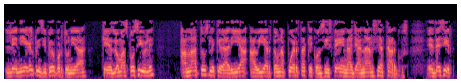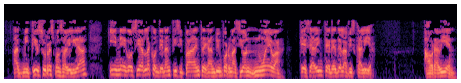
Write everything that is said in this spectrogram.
le niega el principio de oportunidad, que es lo más posible, a Matos le quedaría abierta una puerta que consiste en allanarse a cargos, es decir, admitir su responsabilidad y negociar la condena anticipada entregando información nueva que sea de interés de la Fiscalía. Ahora bien,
